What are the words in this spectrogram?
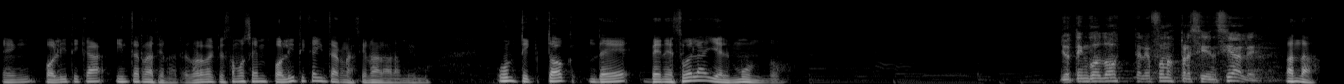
en política internacional. Recuerda que estamos en política internacional ahora mismo. Un TikTok de Venezuela y el mundo. Yo tengo dos teléfonos presidenciales. Anda,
